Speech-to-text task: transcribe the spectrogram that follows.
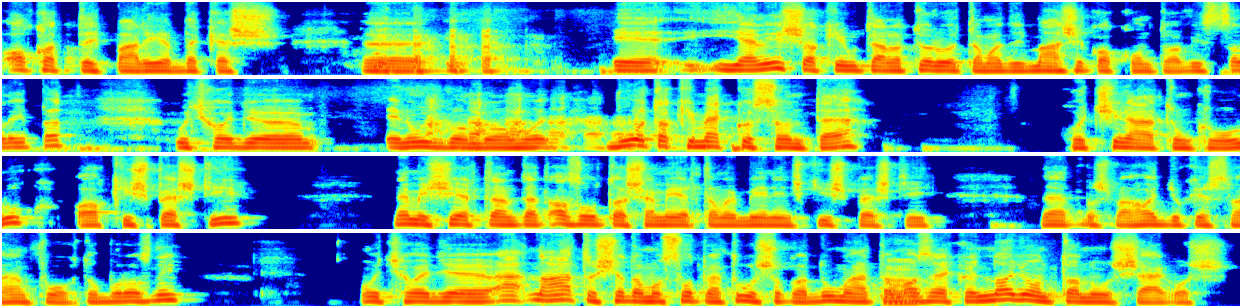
akadt egy pár érdekes ilyen is, aki utána törölte, majd egy másik akonttal visszalépett, úgyhogy én úgy gondolom, hogy volt, aki megköszönte, hogy csináltunk róluk, a kispesti, nem is értem, tehát azóta sem értem, hogy miért nincs kispesti, de hát most már hagyjuk, és már nem fogok toborozni. Úgyhogy, na hát is adom a szót, mert túl sokat dumáltam, azért, hogy nagyon tanulságos,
